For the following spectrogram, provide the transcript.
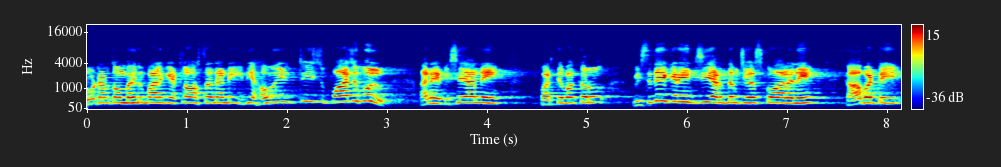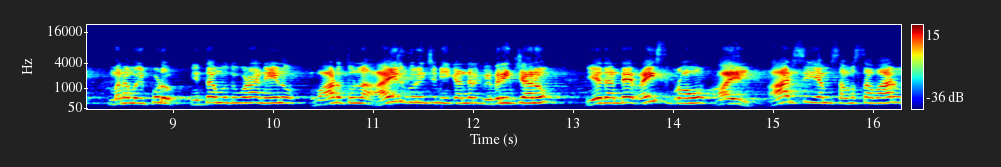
నూట తొంభై రూపాయలకి ఎట్లా వస్తుందండి? ఇది హౌ ఇట్ ఈజ్ పాసిబుల్ అనే విషయాన్ని ప్రతి ఒక్కరూ విశదీకరించి అర్థం చేసుకోవాలని. కాబట్టి మనము ఇప్పుడు ఇంతకుముందు కూడా నేను వాడుతున్న ఆయిల్ గురించి మీకు అందరికి వివరించాను. ఏదంటే రైస్ బ్రౌన్ ఆయిల్ ఆర్సీఎం సంస్థ వారు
